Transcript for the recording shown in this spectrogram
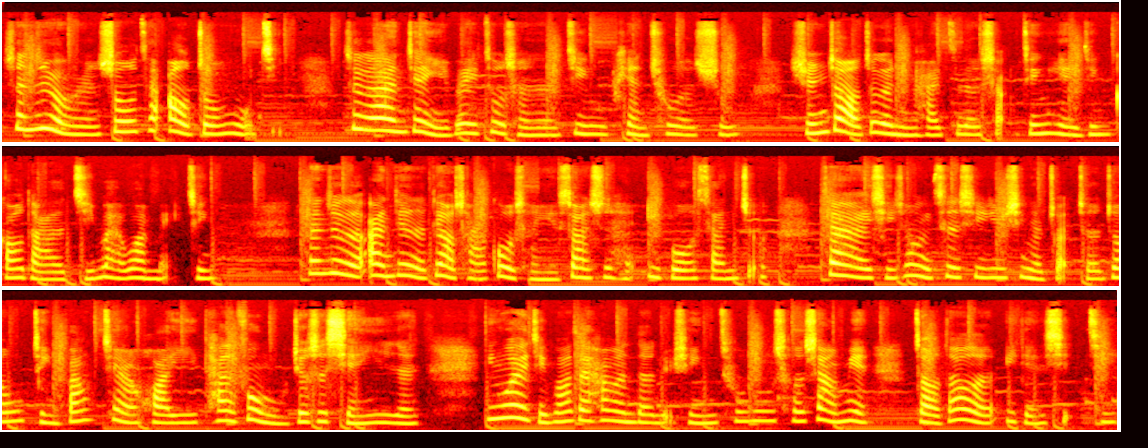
甚至有人说在澳洲目击。这个案件也被做成了纪录片，出了书，寻找这个女孩子的赏金也已经高达了几百万美金。但这个案件的调查过程也算是很一波三折，在其中一次戏剧性的转折中，警方竟然怀疑他的父母就是嫌疑人，因为警方在他们的旅行出租车上面找到了一点血迹。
